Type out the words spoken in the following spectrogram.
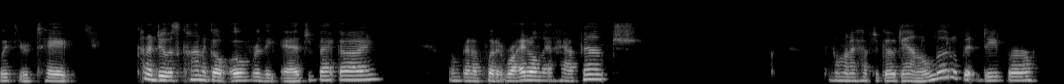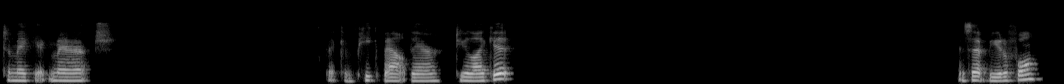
with your tape. Kind of do is kind of go over the edge of that guy. I'm going to put it right on that half inch. I think I'm going to have to go down a little bit deeper to make it match. That can peek out there. Do you like it? Is that beautiful?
